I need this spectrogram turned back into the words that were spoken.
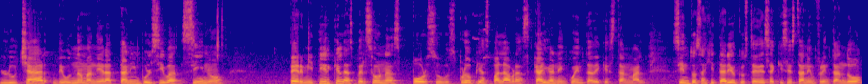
luchar de una manera tan impulsiva, sino permitir que las personas por sus propias palabras caigan en cuenta de que están mal. Siento, Sagitario, que ustedes aquí se están enfrentando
